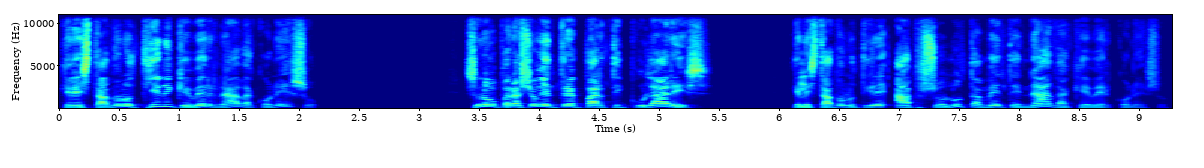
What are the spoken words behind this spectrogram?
Que el Estado no tiene que ver nada con eso. Es una operación entre particulares. Que el Estado no tiene absolutamente nada que ver con eso.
